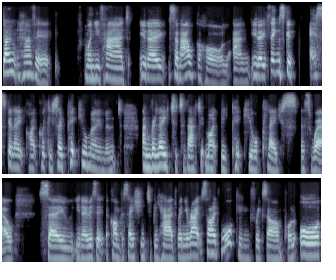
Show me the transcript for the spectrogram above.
Don't have it when you've had you know some alcohol and you know things could escalate quite quickly. So pick your moment and related to that it might be pick your place as well. So you know is it a conversation to be had when you're outside walking for example or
